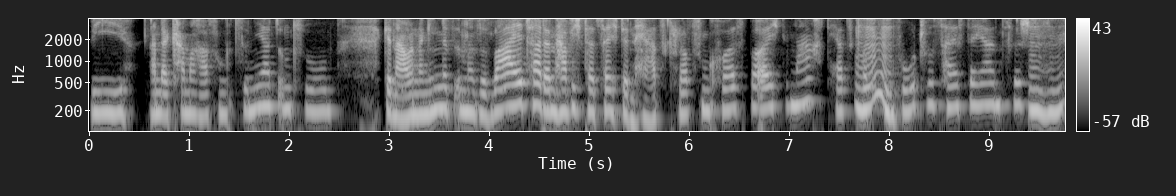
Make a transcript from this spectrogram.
wie an der Kamera funktioniert und so. Genau, und dann ging das immer so weiter. Dann habe ich tatsächlich den Herzklopfen-Kurs bei euch gemacht. Herzklopfen-Fotos heißt der ja inzwischen. Mhm.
